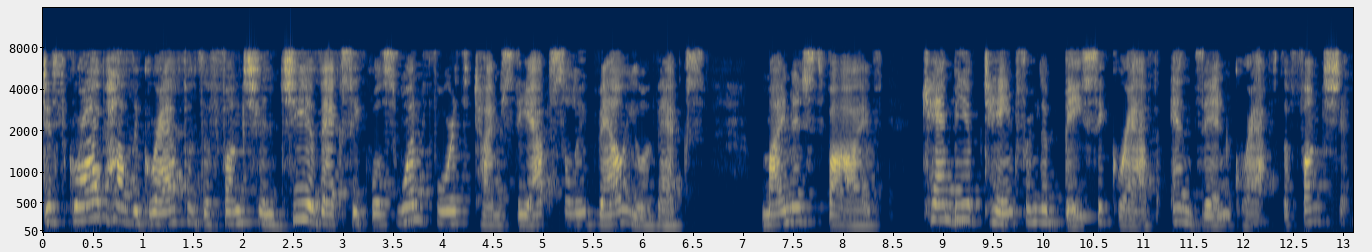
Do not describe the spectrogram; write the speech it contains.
Describe how the graph of the function g of x equals 1 fourth times the absolute value of x minus 5 can be obtained from the basic graph and then graph the function.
